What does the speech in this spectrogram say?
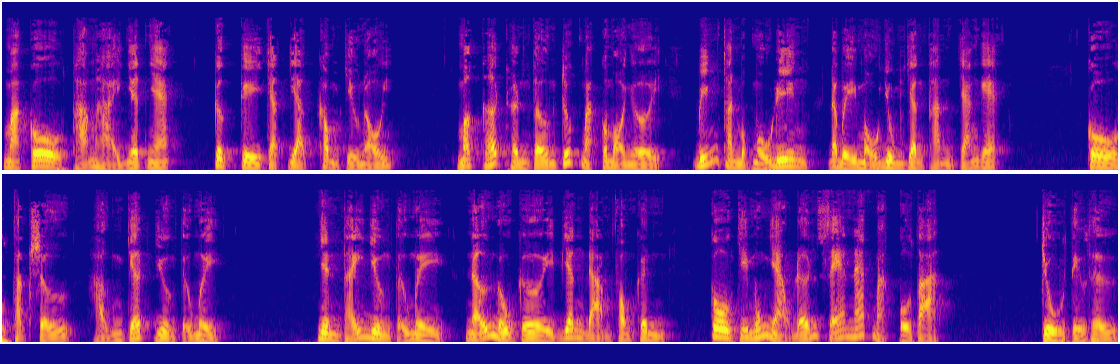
mà cô thảm hại nhếch nhác, cực kỳ chật vật không chịu nổi. Mất hết hình tượng trước mặt của mọi người, biến thành một mụ điên đã bị mộ dung dân thành chán ghét. Cô thật sự hận chết Dương Tử Mi. Nhìn thấy Dương Tử Mi nở nụ cười dân đạm phong kinh, cô chỉ muốn nhào đến xé nát mặt cô ta. Chu tiểu thư,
